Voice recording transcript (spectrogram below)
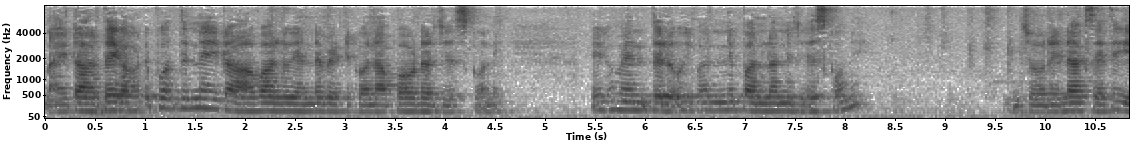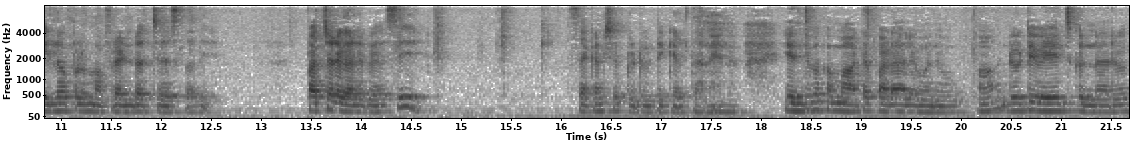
నైట్ ఆడతాయి కాబట్టి పొద్దున్నే ఇక ఆవాలు ఎండబెట్టుకొని ఆ పౌడర్ చేసుకొని ఇక మెంతులు ఇవన్నీ పనులన్నీ చేసుకొని కొంచెం రిలాక్స్ అయితే ఈ లోపల మా ఫ్రెండ్ వచ్చేస్తుంది. పచ్చడి కలిపేసి సెకండ్ షిఫ్ట్ డ్యూటీకి వెళ్తాను నేను. ఎందుకు ఒక మాట పడాలి మనం? డ్యూటీ వేయించుకున్నారు.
